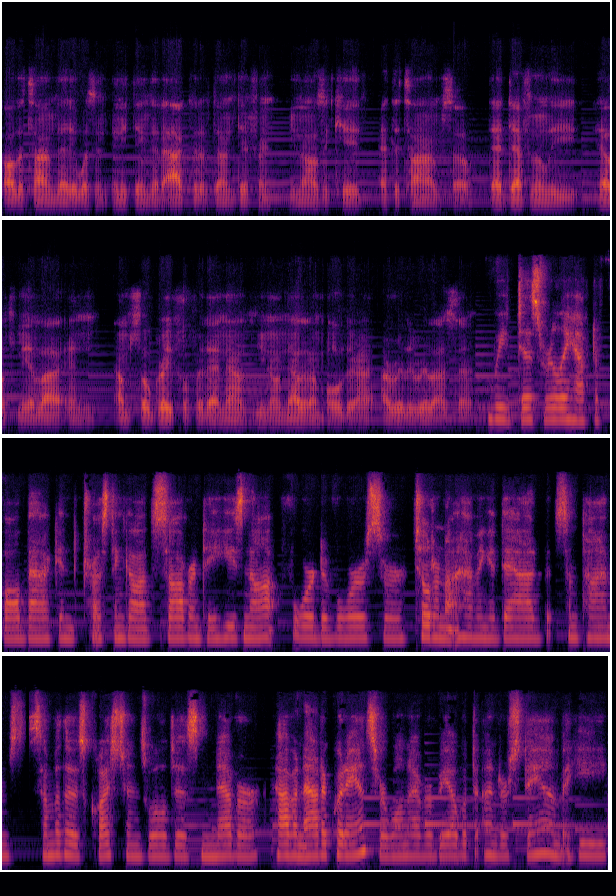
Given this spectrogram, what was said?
all the time that it wasn't anything that I could have done different. You know, I was a kid at the time, so that definitely helped me a lot. And I'm so grateful for that now. You know, now that I'm older, I, I really realize that. We just really have to fall back into trusting God's sovereignty. He's not for divorce or children not having a dad, but sometimes some of those questions we'll just never have an adequate answer. We'll never be able to understand. But He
